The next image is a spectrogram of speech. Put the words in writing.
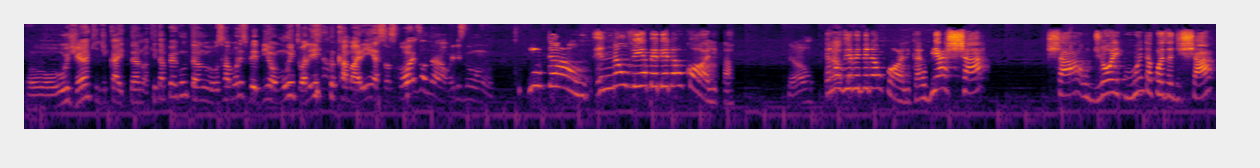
O, o Jank de Caetano aqui tá perguntando: os Ramones bebiam muito ali no camarim, essas coisas ou não? Eles não. Então, eu não via bebida alcoólica. Não? Eu não via bebida alcoólica. Eu via chá, chá, o Joey com muita coisa de chá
